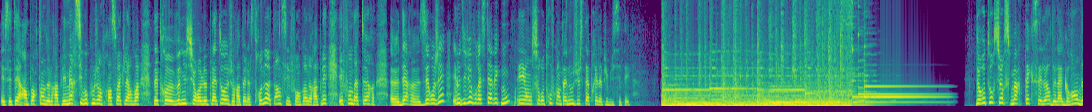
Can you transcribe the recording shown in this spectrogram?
Et c'était important de le rappeler. Merci beaucoup Jean-François Clairvoy d'être venu sur le plateau. Je rappelle astronaute, hein, s'il faut encore le rappeler, et fondateur euh, d'Air 0G. Elodie Vieux, vous restez avec nous et on se retrouve quant à nous juste après la publicité. De retour sur Smart Tech, c'est l'heure de la grande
